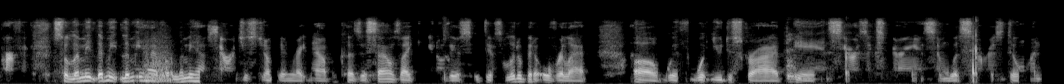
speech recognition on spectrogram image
Perfect. So let me let me let me have let me have Sarah just jump in right now because it sounds like you know there's there's a little bit of overlap uh, with what you described and Sarah's experience and what Sarah's doing.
